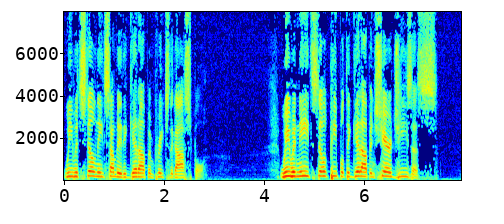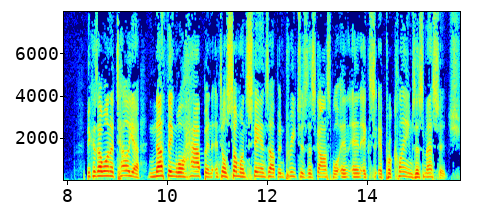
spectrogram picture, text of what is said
we would still need somebody to get up and preach the gospel. We would need still people to get up and share Jesus. Because I want to tell you, nothing will happen until someone stands up and preaches this gospel and, and ex- proclaims this message.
